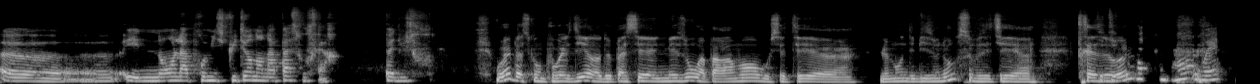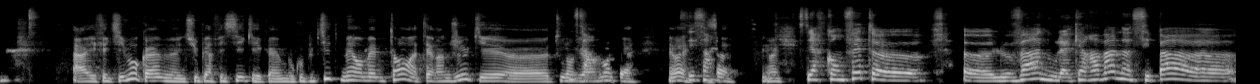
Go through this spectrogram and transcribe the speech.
et non, la promiscuité, on n'en a pas souffert. Pas du tout. Ouais, parce qu'on pourrait se dire de passer à une maison apparemment où c'était le monde des bisounours, vous étiez très heureux. Très, ouais. Ah, effectivement, quand même, une superficie qui est quand même beaucoup plus petite, mais en même temps, un terrain de jeu qui est euh, tout l'environnement. c'est ça. C'est-à-dire qu'en fait, euh, euh, le van ou la caravane, c'est pas.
